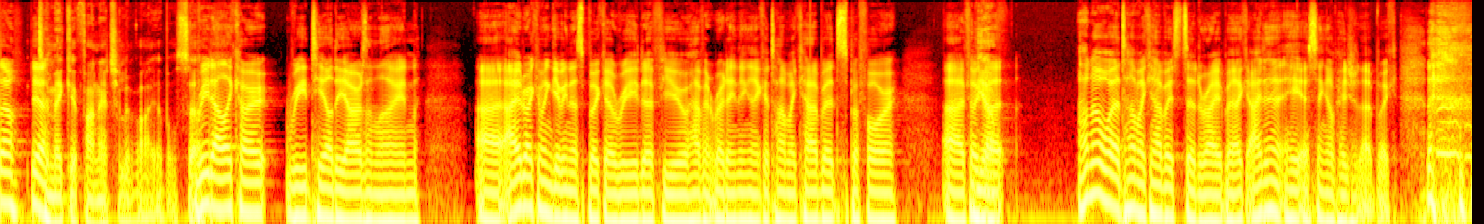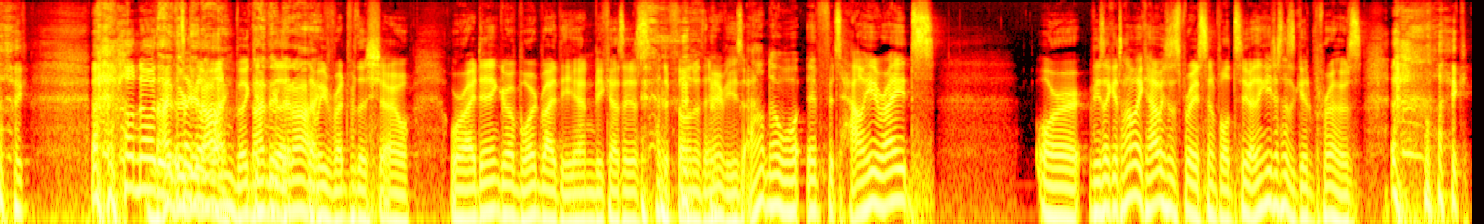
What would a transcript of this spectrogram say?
So yeah, to make it financially viable. So read a la carte, read TLDRs online. Uh, I'd recommend giving this book a read if you haven't read anything like Atomic Habits before. Uh, I feel like Yeah. that. I don't know what Atomic Habits did right, but like I didn't hate a single page of that book. like, I don't know. Neither it's like the I. one book the- that we've read for this show where I didn't grow bored by the end because I just had to fill in with interviews. I don't know what, if it's how he writes or he's like Atomic Habits is pretty simple too. I think he just has good prose. like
